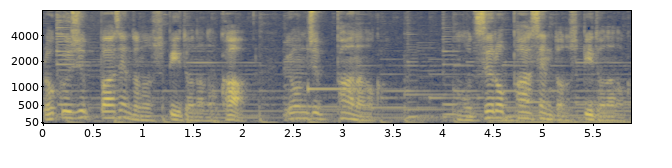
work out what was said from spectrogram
60%のスピードなのか40%なのかもう0%のスピードなのか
